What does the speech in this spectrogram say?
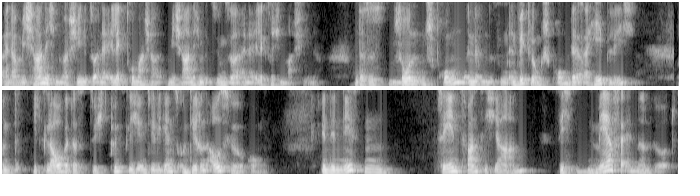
einer mechanischen Maschine zu einer elektromechanischen beziehungsweise einer elektrischen Maschine. Und das ist mhm. schon ein Sprung, ist ein Entwicklungssprung, der ja. ist erheblich. Und ich glaube, dass durch künstliche Intelligenz und deren Auswirkungen in den nächsten 10, 20 Jahren sich mehr verändern wird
